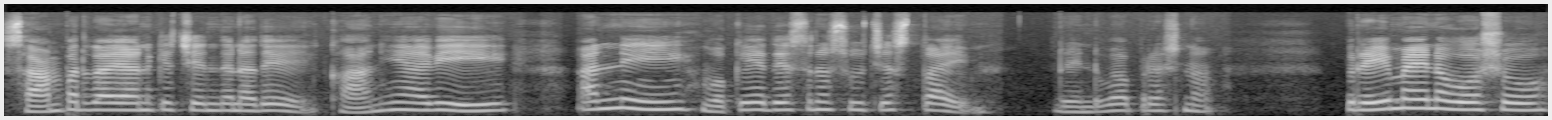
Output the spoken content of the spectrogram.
సాంప్రదాయానికి చెందినదే. కానీ అవి అన్నీ ఒకే దిశను సూచిస్తాయి. రెండవ ప్రశ్న. ప్రియమైన ఓషో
